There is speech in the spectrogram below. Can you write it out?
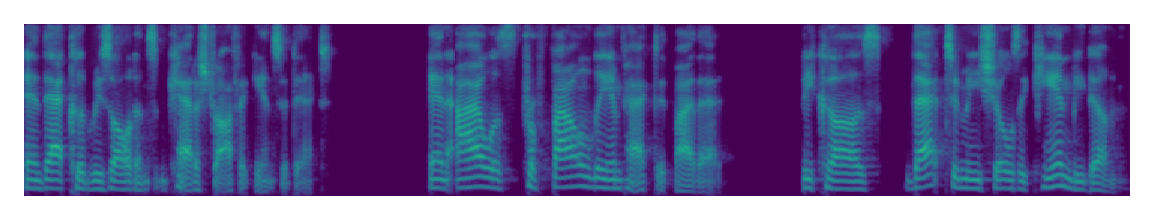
And that could result in some catastrophic incident. And I was profoundly impacted by that because that to me shows it can be done,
